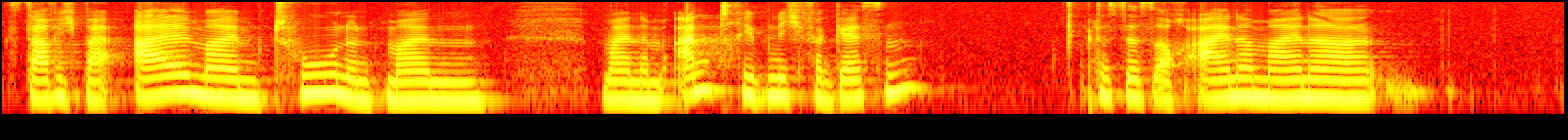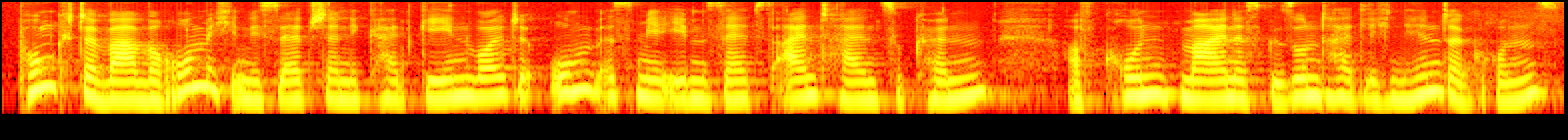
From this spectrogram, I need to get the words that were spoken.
das darf ich bei all meinem Tun und mein, meinem Antrieb nicht vergessen, dass das auch einer meiner Punkte war, warum ich in die Selbstständigkeit gehen wollte, um es mir eben selbst einteilen zu können, aufgrund meines gesundheitlichen Hintergrunds,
